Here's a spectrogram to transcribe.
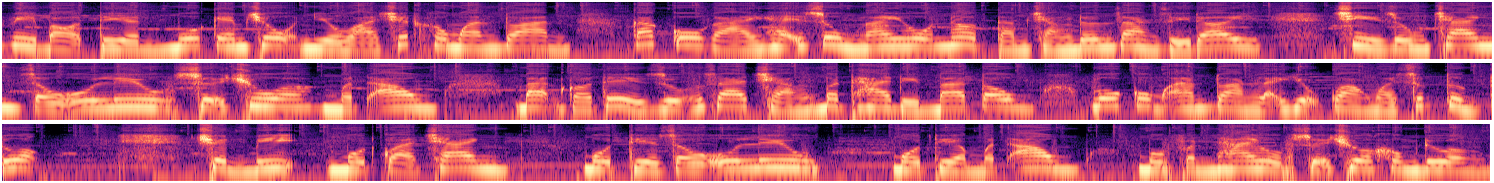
vì bỏ tiền mua kem trộn nhiều hóa chất không an toàn, các cô gái hãy dùng ngay hỗn hợp tắm trắng đơn giản dưới đây. Chỉ dùng chanh, dầu ô liu, sữa chua, mật ong. Bạn có thể dưỡng da trắng bật 2 đến 3 tông, vô cùng an toàn lại hiệu quả ngoài sức tưởng tượng. Chuẩn bị một quả chanh, một thìa dầu ô liu, một thìa mật ong, 1 phần 2 hộp sữa chua không đường.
